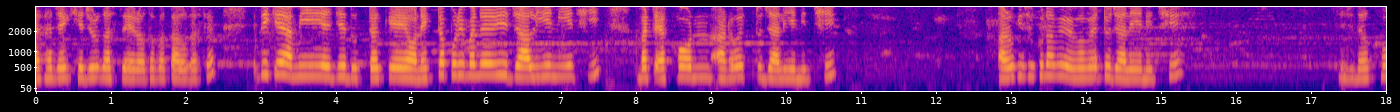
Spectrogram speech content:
দেখা যায় খেজুর গাছের অথবা তাল গাছের। এদিকে আমি এই যে দুধটাকে অনেকটা পরিমাণেরই জ্বালিয়ে নিয়েছি, বাট এখন আরও একটু জ্বালিয়ে নিচ্ছি। আরও কিছুক্ষণ আমি এভাবে একটু জ্বালিয়ে নিচ্ছি। এই যে দেখো।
